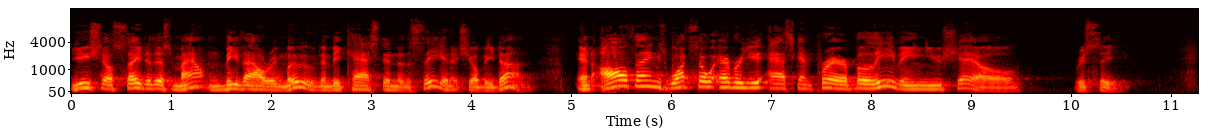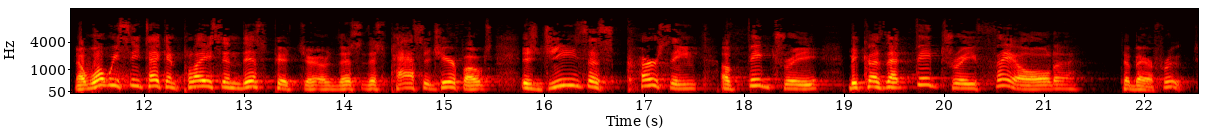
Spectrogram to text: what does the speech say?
you shall say to this mountain, be thou removed and be cast into the sea, and it shall be done. And all things whatsoever you ask in prayer, believing you shall receive. Now what we see taking place in this picture, this, this passage here, folks, is Jesus cursing a fig tree because that fig tree failed to bear fruit.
